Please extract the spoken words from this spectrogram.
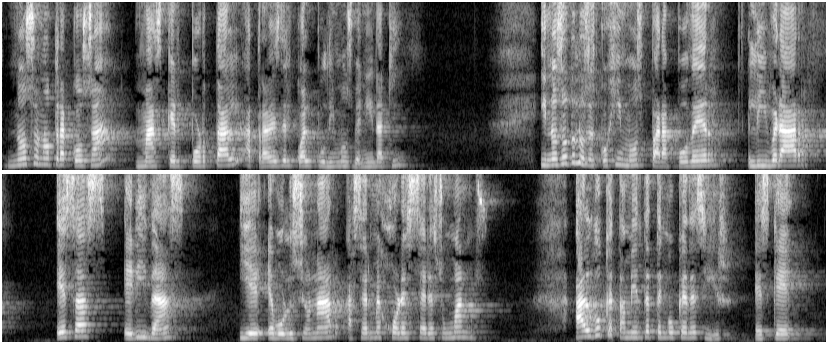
no son otra cosa más que el portal a través del cual pudimos venir aquí. Y nosotros los escogimos para poder librar esas heridas y evolucionar a ser mejores seres humanos. Algo que también te tengo que decir es que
